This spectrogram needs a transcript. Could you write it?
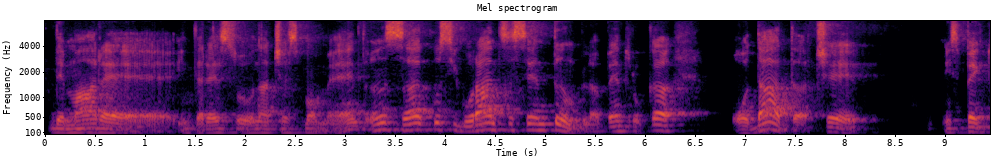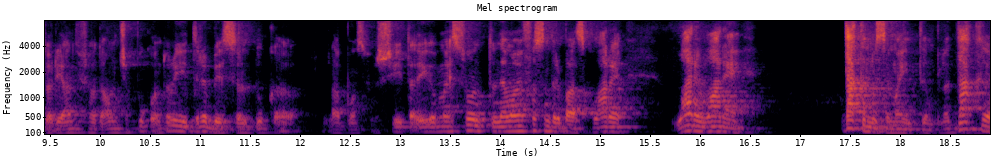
de mare interesul în acest moment, însă cu siguranță se întâmplă, pentru că odată ce inspectorii antifraudă au început controlul, ei trebuie să-l ducă la bun sfârșit. Adică mai sunt, ne-am mai fost întrebați, oare, oare, oare, dacă nu se mai întâmplă, dacă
